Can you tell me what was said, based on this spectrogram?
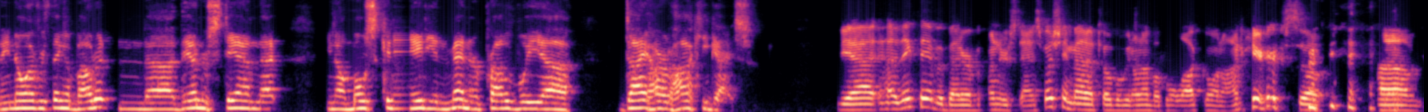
they know everything about it, and uh, they understand that you know most Canadian men are probably uh, diehard hockey guys. Yeah, I think they have a better understanding, especially in Manitoba. We don't have a whole lot going on here, so um,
